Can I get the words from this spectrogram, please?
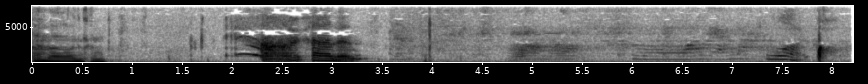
And Ellington. I haven't.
